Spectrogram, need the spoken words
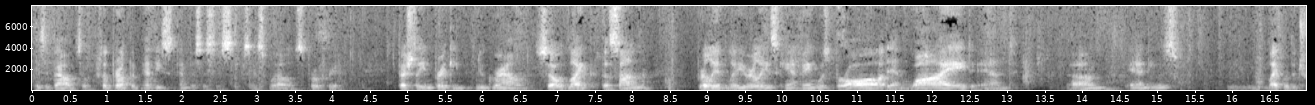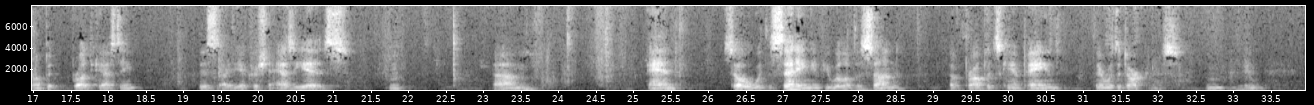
is about. So, so Prabhupada had these emphases as well. It's appropriate, especially in breaking new ground. So, like the sun, brilliantly, really, his campaign was broad and wide, and um, and he was like with the trumpet, broadcasting this idea of Krishna as he is. Hmm? Um, and so, with the setting, if you will, of the sun of Prabhupada's campaign, there was a darkness. And hmm?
